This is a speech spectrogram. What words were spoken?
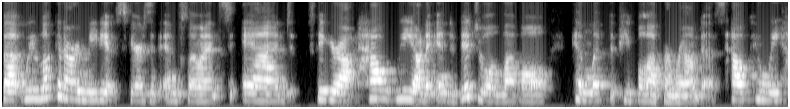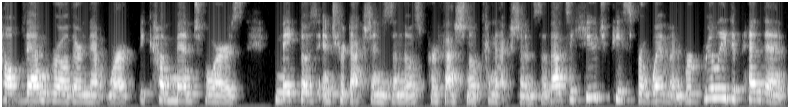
But we look at our immediate spheres of influence and figure out how we, on an individual level, can lift the people up around us? How can we help them grow their network, become mentors, make those introductions and those professional connections? So that's a huge piece for women. We're really dependent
